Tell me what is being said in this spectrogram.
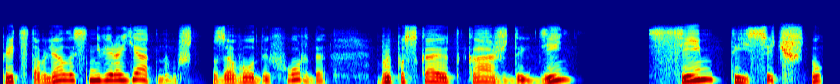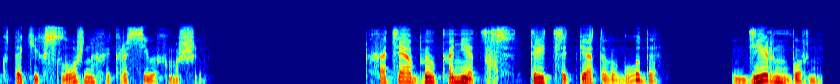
Представлялось невероятным, что заводы Форда выпускают каждый день семь тысяч штук таких сложных и красивых машин. Хотя был конец 35 -го года, Дирнборн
